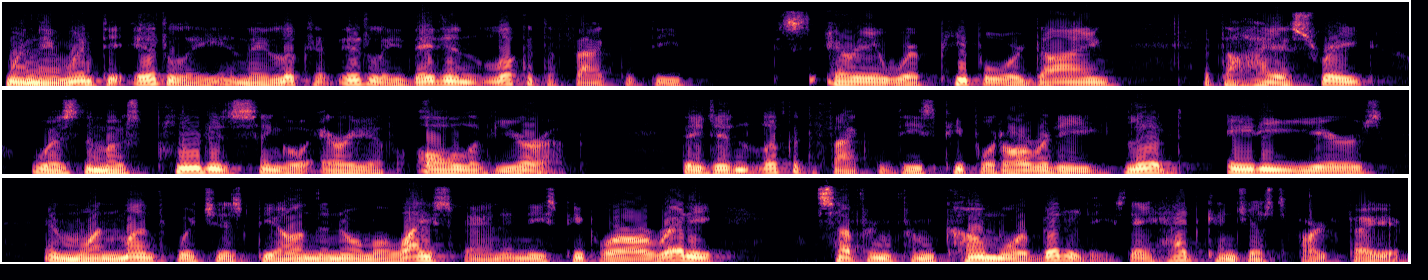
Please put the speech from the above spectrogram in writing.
When they went to Italy and they looked at Italy, they didn't look at the fact that the area where people were dying at the highest rate was the most polluted single area of all of Europe. They didn't look at the fact that these people had already lived 80 years in one month, which is beyond the normal lifespan, and these people were already suffering from comorbidities. They had congestive heart failure.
